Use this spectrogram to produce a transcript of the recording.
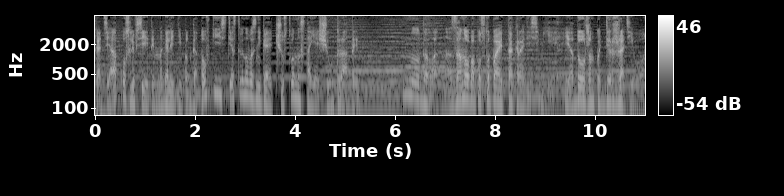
Хотя, после всей этой многолетней подготовки, естественно, возникает чувство настоящей утраты. Ну да ладно, Заноба поступает так ради семьи, я должен поддержать его.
